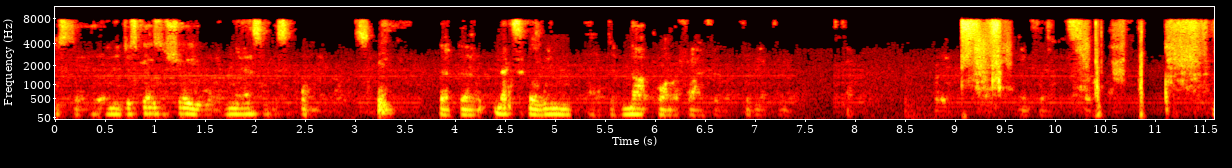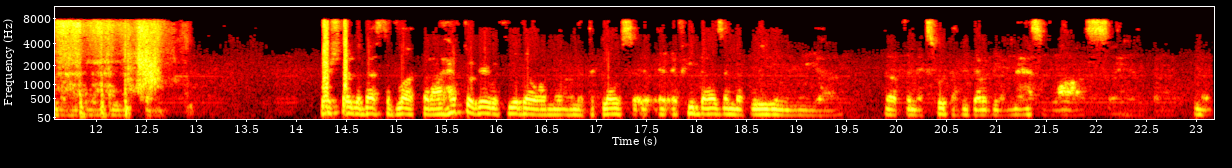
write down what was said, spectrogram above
Just, uh, and it just goes to show you what a massive disappointment it was that uh, Mexico women uh, did not qualify for the, for the upcoming Cup in France. So, wish her the best of luck, but I have to agree with you though on the, on the Te Kloese. If he does end up leaving the uh, next week, I think that would be a massive loss. And uh, you know,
